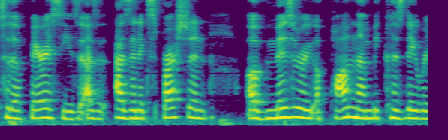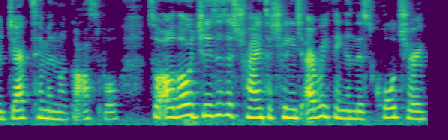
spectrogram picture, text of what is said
to the Pharisees as, as an expression of misery upon them because they reject him in the gospel. So although Jesus is trying to change everything in this culture,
